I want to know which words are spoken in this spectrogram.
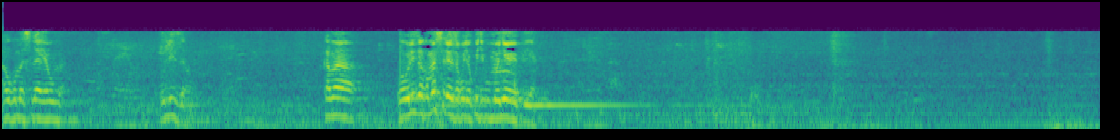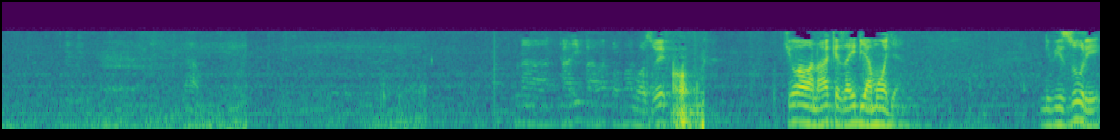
Au kwa maslahi ya umma? Uliza. Kama wauliza kwa maslahi aweza kuja kujibu mwenyewe pia. Wazoefu. Ukiwa wanawake zaidi ya moja ni vizuri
